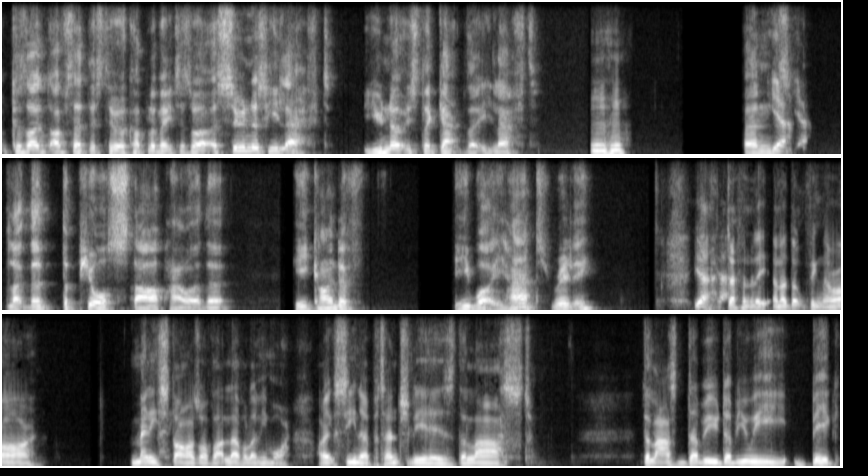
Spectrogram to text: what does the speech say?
because I've said this to a couple of mates as well, as soon as he left, you noticed the gap that he left, Mhm. and yeah, like the the pure star power that he kind of he well he had really. Yeah, definitely. And I don't think there are many stars of that level anymore. I think Cena potentially is the last the last WWE big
